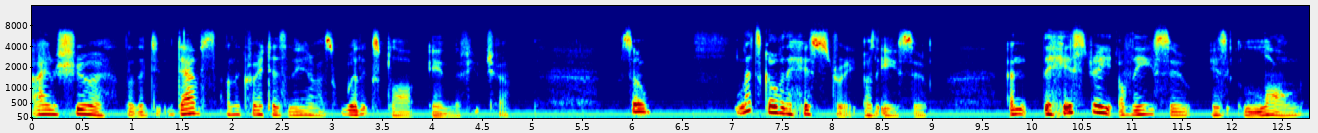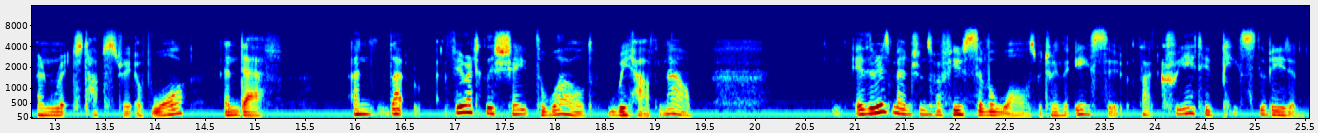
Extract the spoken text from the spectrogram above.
I'm sure that the devs and the creators of the universe will explore in the future. So, let's go over the history of the Isu. And the history of the Isu is long and rich tapestry of war and death and that theoretically shaped the world we have now. There is mentions of a few civil wars between the Isu that created pieces of Eden.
